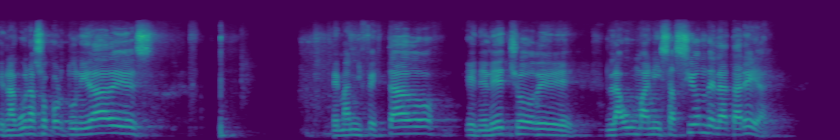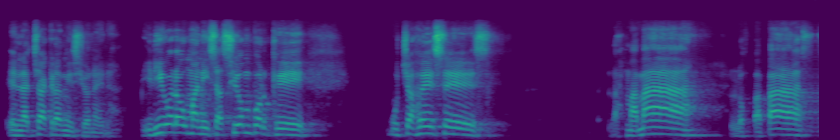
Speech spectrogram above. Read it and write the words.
En algunas oportunidades he manifestado en el hecho de la humanización de la tarea en la chacra misionera. Y digo la humanización porque muchas veces las mamás, los papás,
